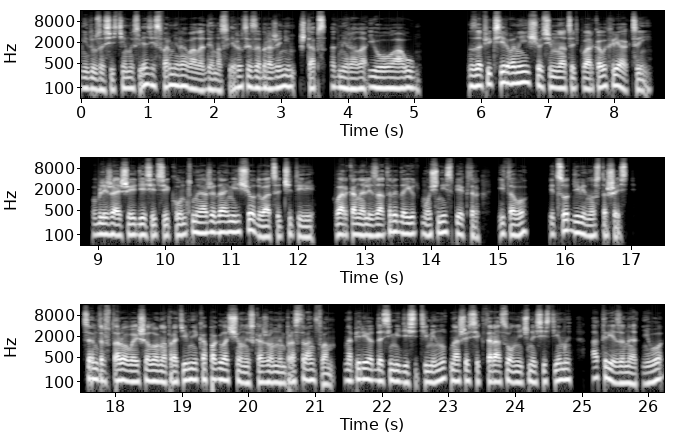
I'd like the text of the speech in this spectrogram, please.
Медуза системы связи сформировала демосферу с изображением штабс-адмирала ИОАУ. Зафиксированы еще 17 кварковых реакций. В ближайшие 10 секунд мы ожидаем еще 24. Кварк-анализаторы дают мощный спектр, итого 596. Центр второго эшелона противника поглощен искаженным пространством. На период до 70 минут наши сектора Солнечной системы отрезаны от него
